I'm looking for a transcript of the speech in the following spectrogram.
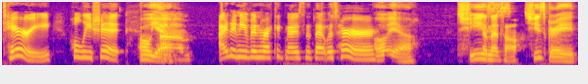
Terry, holy shit, Oh yeah. um, I didn't even recognize that that was her. oh yeah. She's And that's all. She's great.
